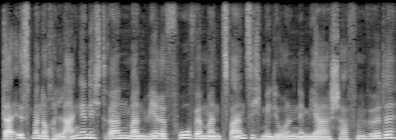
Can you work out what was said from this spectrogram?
Da ist man noch lange nicht dran. Man wäre froh, wenn man 20 Millionen im Jahr schaffen würde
